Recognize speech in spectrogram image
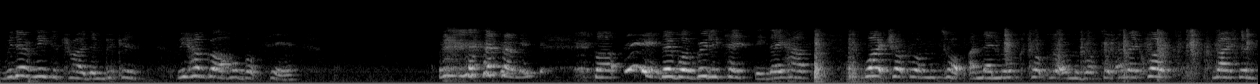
We don't need to try them because we have got a whole box here. but they were really tasty. They have white chocolate on the top and then milk chocolate on the bottom, and they're quite nice and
